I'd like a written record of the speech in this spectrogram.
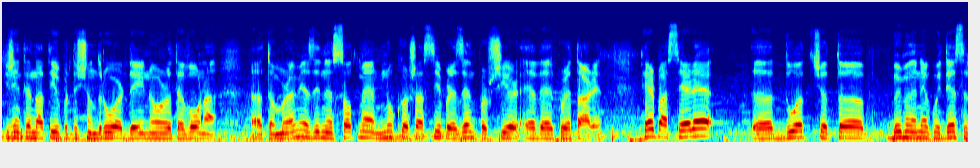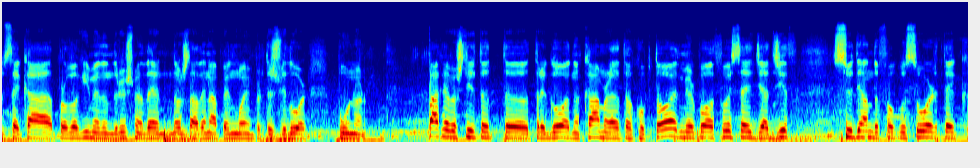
kishin tentativë për të qëndruar deri në orët e vona të mbrëmjes, ditën e sotme nuk është asnjë prezent përfshirë edhe kryetarin. Herë pas here duhet që të bëjmë edhe ne kujdes sepse ka provokime të ndryshme dhe ndoshta edhe na pengojnë për të zhvilluar punën. Pak e vështirë të, të tregohet në kamerë dhe të kuptohet, mirëpo thuajse gjatë gjithë sytë janë të fokusuar tek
